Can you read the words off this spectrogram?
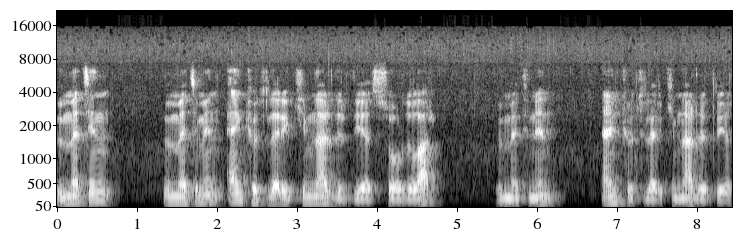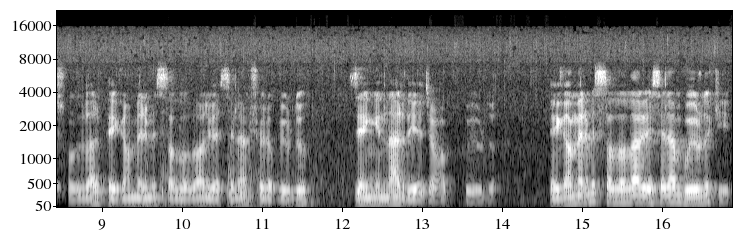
Ümmetin ümmetimin en kötüleri kimlerdir diye sordular. Ümmetinin en kötüleri kimlerdir diye sordular. Peygamberimiz sallallahu aleyhi ve sellem şöyle buyurdu. Zenginler diye cevap buyurdu. Peygamberimiz sallallahu aleyhi ve sellem buyurdu ki,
